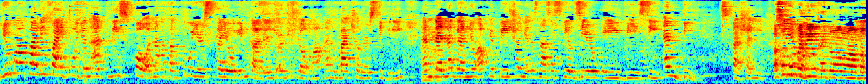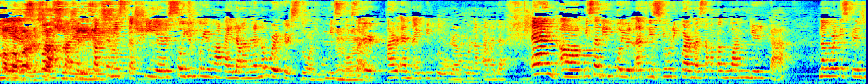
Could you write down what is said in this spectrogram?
Yung mga qualified po dyan, at least po, nakapag 2 years kayo in college or diploma and bachelor's degree. And then, again, yung occupation is nasa skill 0, A, B, C, and D. Especially. Ah, so, po pwede yung kahit yung mga mabababa, Yes, especially receptionist. receptionist, cashiers. So, yun po yung mga kailangan nila na workers doon mismo Mm-hmm. sa R- RNIP program po ng Canada. And um, isa din po yun, at least yung requirements na kapag one year ka ng work experience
